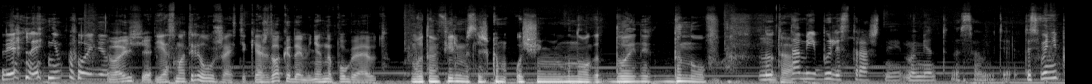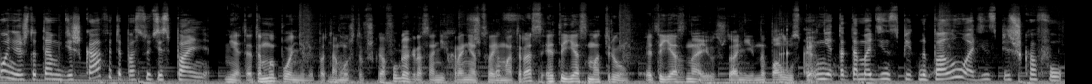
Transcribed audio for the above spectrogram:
реально не понял. Вообще. Я смотрел ужастик, я ждал, когда меня напугают. В этом фильме слишком очень много двойных днов. Ну, Да. там и были страшные моменты, на самом деле. То есть вы не поняли, что там, где шкаф, это, по сути, спальня. Нет, это мы поняли, потому Да. что в шкафу как раз они хранят Шкаф. свои матрасы. Это я смотрю. Это я знаю, что они на полу спят. Нет, а там один спит на полу, один спит в шкафу.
